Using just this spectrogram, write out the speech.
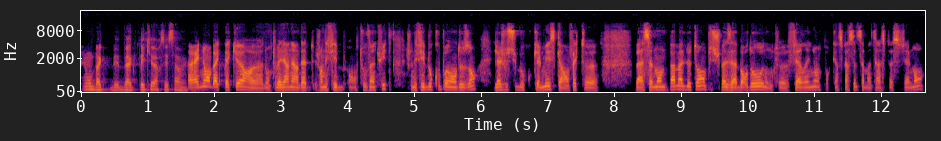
Réunions backpacker, c'est ça ouais. Réunion backpacker. Euh, donc ma dernière date, j'en ai fait en tout 28. J'en ai fait beaucoup pendant deux ans. là, je me suis beaucoup calmé, car en fait, bah, ça demande pas mal de temps. En plus, je suis basé à Bordeaux, donc faire une réunion pour 15 personnes, ça m'intéresse pas spécialement.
